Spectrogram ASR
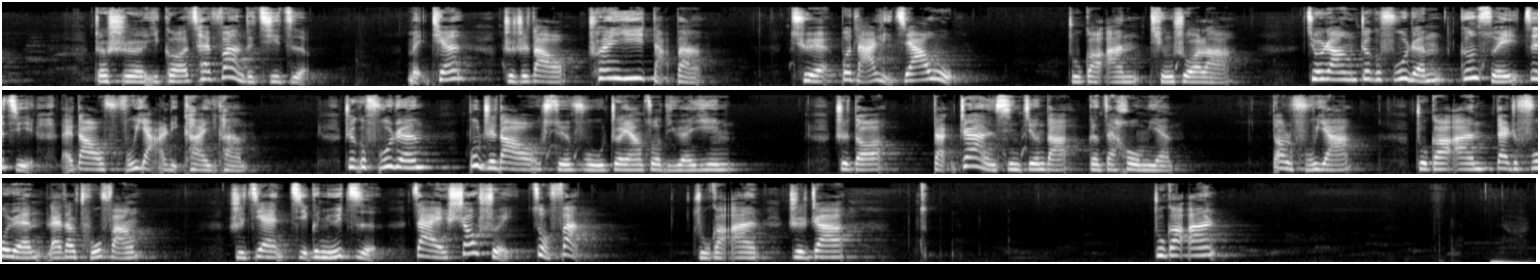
这是一个菜贩的妻子，每天只知道穿衣打扮，却不打理家务。朱高安听说了，就让这个夫人跟随自己来到府衙里看一看。这个夫人不知道巡抚这样做的原因，只得。胆战心惊地跟在后面。到了府衙，朱高安带着夫人来到厨房，只见几个女子在烧水做饭。朱高安指着朱高安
